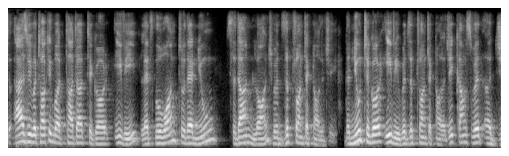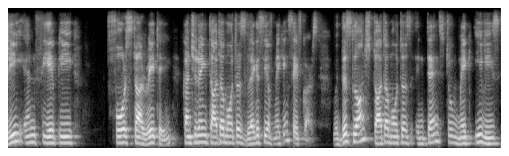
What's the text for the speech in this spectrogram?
So as we were talking about Tata Tigor EV, let's move on to their new sedan launch with Ziptron technology. The new Tigor EV with Ziptron technology comes with a GNCAP 4-star rating, continuing Tata Motors' legacy of making safe cars. With this launch, Tata Motors intends to make EVs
